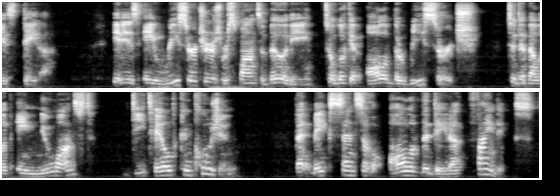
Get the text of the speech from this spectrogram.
is data. It is a researcher's responsibility to look at all of the research to develop a nuanced, detailed conclusion that makes sense of all of the data findings.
